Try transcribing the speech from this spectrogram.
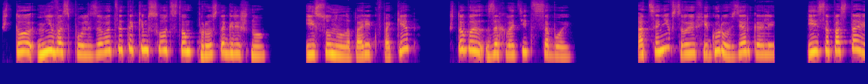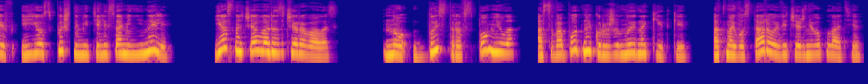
что не воспользоваться таким сходством просто грешно, и сунула парик в пакет, чтобы захватить с собой. Оценив свою фигуру в зеркале И сопоставив ее с пышными телесами Нинели, я сначала разочаровалась, но быстро вспомнила о свободной кружевной накидке от моего старого вечернего платья.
